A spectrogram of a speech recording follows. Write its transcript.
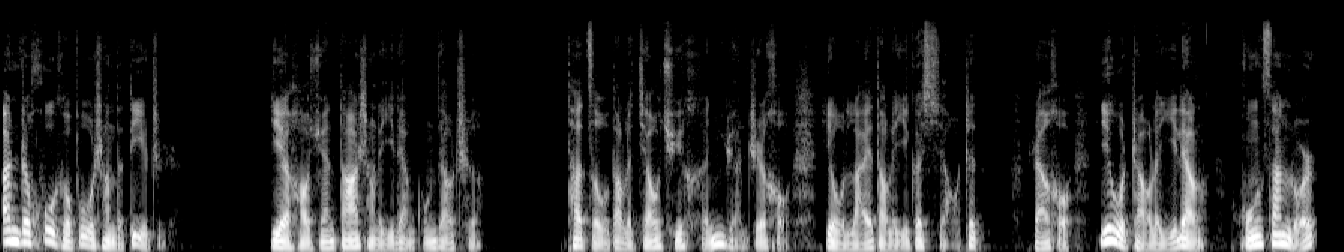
按照户口簿上的地址，叶浩轩搭上了一辆公交车，他走到了郊区很远之后，又来到了一个小镇。然后又找了一辆红三轮，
